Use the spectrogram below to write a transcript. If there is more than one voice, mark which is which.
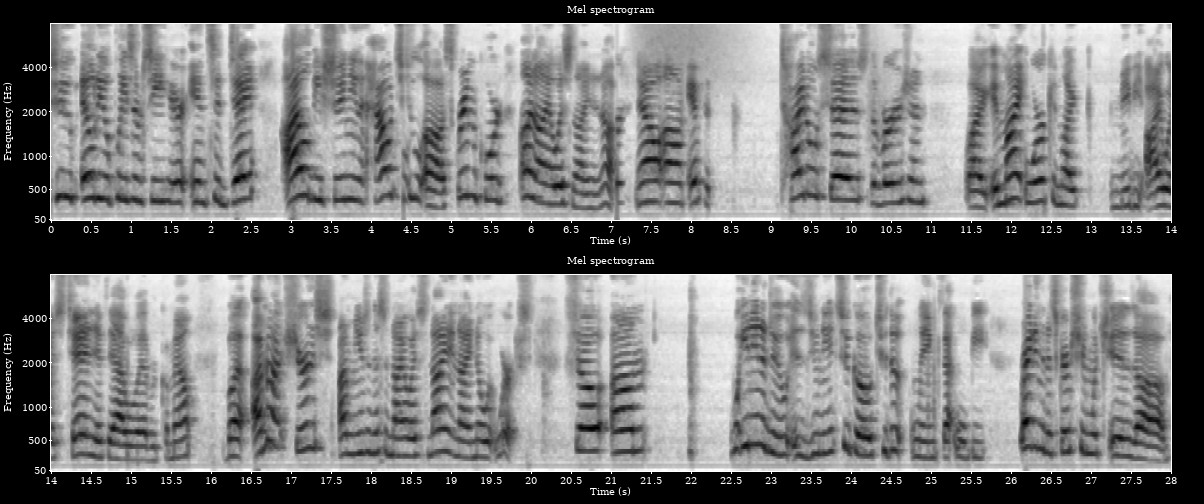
Speaker 1: YouTube? LDO Plays MC here, and today I'll be showing you how to uh, screen record on iOS 9 and up. Now, um, if the title says the version, like, it might work in, like, maybe iOS 10 if that will ever come out, but I'm not sure this, I'm using this in iOS 9 and I know it works. So, um, what you need to do is you need to go to the link that will be right in the description, which is, uh,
